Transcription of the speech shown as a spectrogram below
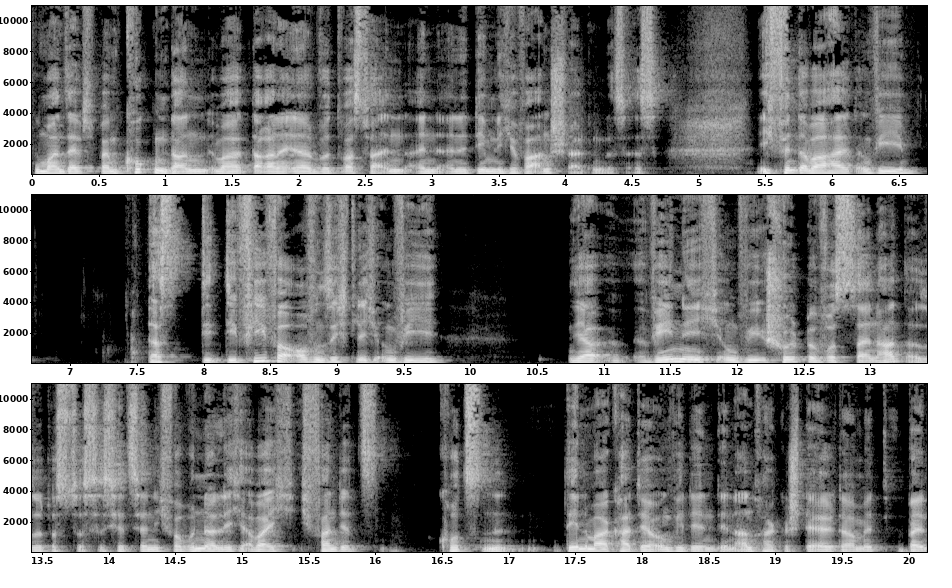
wo man selbst beim Gucken dann immer daran erinnert wird, was für ein, ein, eine dämliche Veranstaltung das ist. Ich finde aber halt irgendwie, dass die, die FIFA offensichtlich irgendwie ja wenig irgendwie Schuldbewusstsein hat. Also das, das ist jetzt ja nicht verwunderlich, aber ich, ich fand jetzt kurz, ne, Dänemark hat ja irgendwie den, den Antrag gestellt, damit bei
